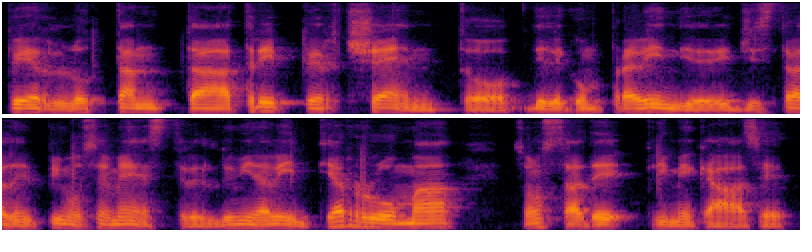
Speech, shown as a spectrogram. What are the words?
per l'83% delle compravendite registrate nel primo semestre del 2020 a Roma sono state prime case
